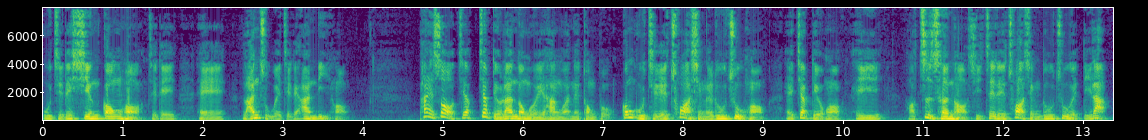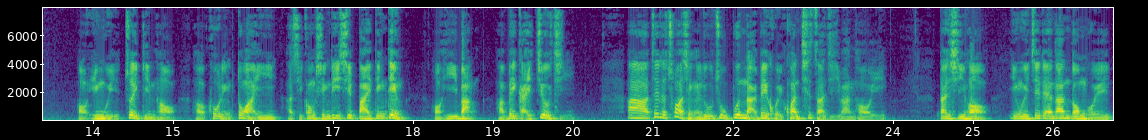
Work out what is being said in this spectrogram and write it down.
有一个成功吼，一个诶男主的一个案例吼。派出所接接到咱农会行员的通报，讲有一个蔡姓的女主吼，诶接到吼，伊吼自称吼是这个蔡姓女主的弟啦，吼因为最近吼，吼可能住院，还是讲生理失败等等，吼希望啊要甲伊借钱，啊这个蔡姓的女主本来要汇款七十二万互伊，但是吼因为这个咱农会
